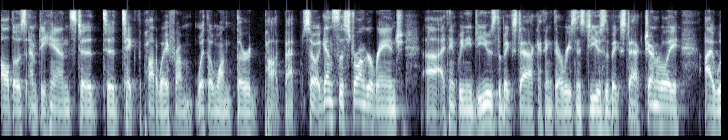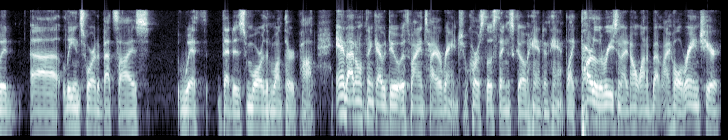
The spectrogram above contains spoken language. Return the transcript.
all those empty hands to to take the pot away from with a one third pot bet. So against the stronger range, uh, I think we need to use the big stack. I think there are reasons to use the big stack. Generally, I would uh, lean toward a bet size with that is more than one third pot. And I don't think I would do it with my entire range. Of course, those things go hand in hand. Like part of the reason I don't want to bet my whole range here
